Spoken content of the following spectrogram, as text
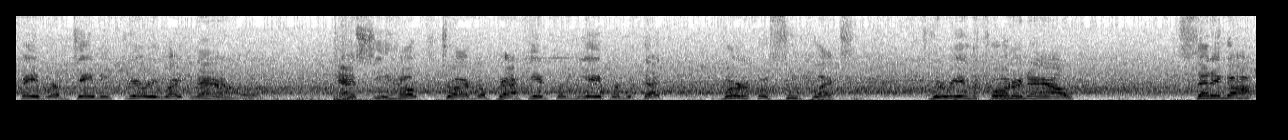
favor of Jamie Fury right now as she helps Driver back in from the apron with that vertical suplex. Fury in the corner now, setting up,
